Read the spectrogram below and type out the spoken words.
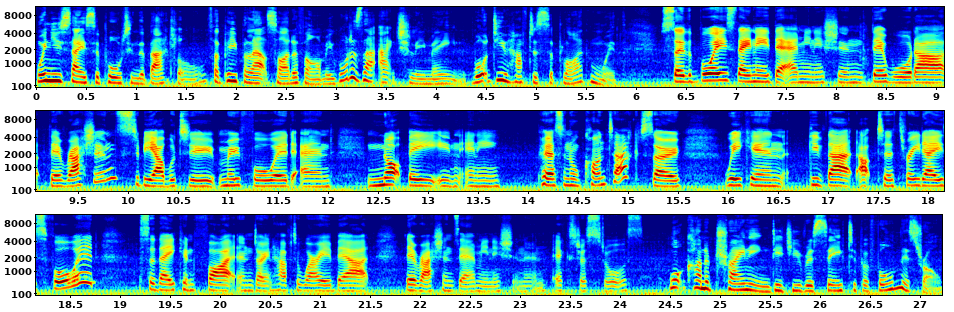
When you say supporting the battle, for people outside of Army, what does that actually mean? What do you have to supply them with? So, the boys, they need their ammunition, their water, their rations to be able to move forward and not be in any personal contact. So, we can give that up to three days forward so they can fight and don't have to worry about their rations, ammunition, and extra stores. What kind of training did you receive to perform this role?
